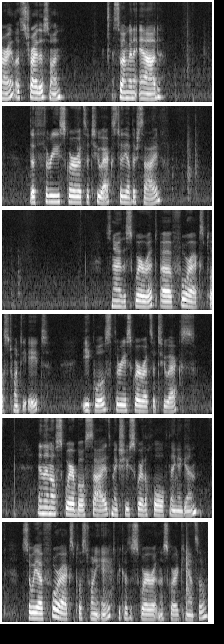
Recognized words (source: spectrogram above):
Alright, let's try this one. So I'm going to add the 3 square roots of 2x to the other side. So now I have the square root of 4x plus 28 equals 3 square roots of 2x. And then I'll square both sides. Make sure you square the whole thing again. So we have 4x plus 28 because the square root and the squared cancel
